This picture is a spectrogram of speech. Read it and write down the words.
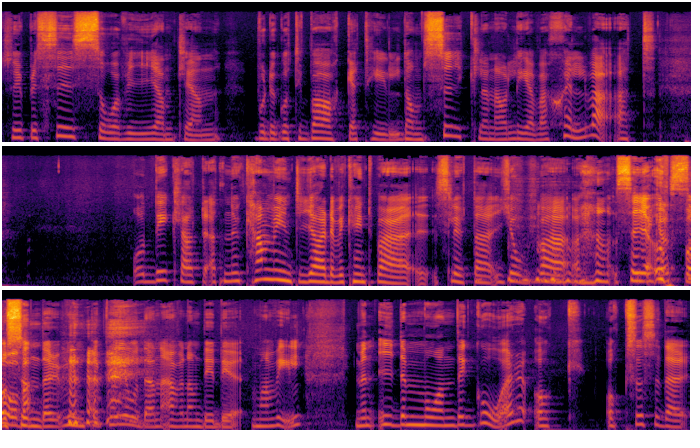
så är det precis så vi egentligen borde gå tillbaka till de cyklerna och leva själva. Att och det är klart att nu kan vi ju inte göra det, vi kan ju inte bara eh, sluta jobba och säga upp oss sova. under vinterperioden, även om det är det man vill. Men i den mån det går och också sådär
